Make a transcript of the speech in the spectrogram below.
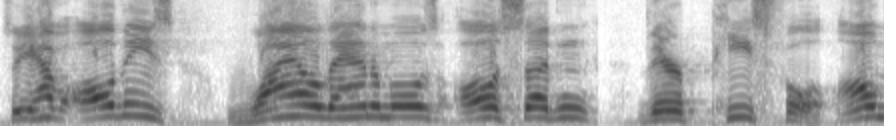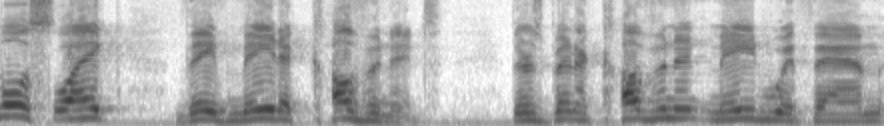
So you have all these wild animals, all of a sudden they're peaceful, almost like they've made a covenant. There's been a covenant made with them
